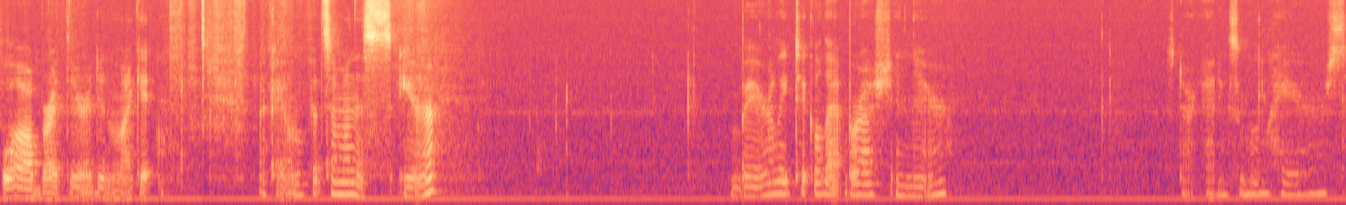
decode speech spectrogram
blob right there, I didn't like it. Okay, I'm gonna put some on this ear. Barely tickle that brush in there. Start adding some little hairs.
